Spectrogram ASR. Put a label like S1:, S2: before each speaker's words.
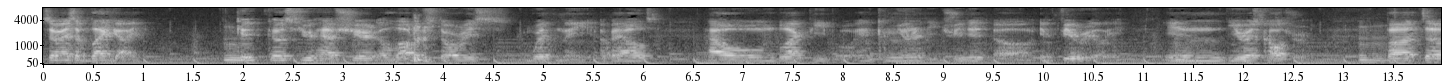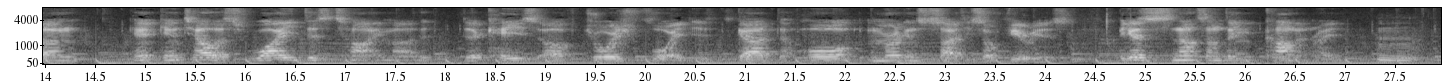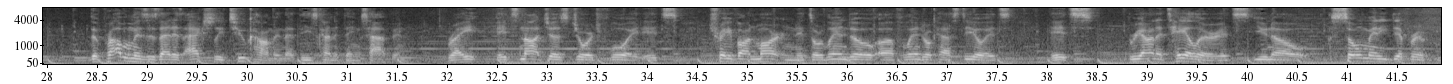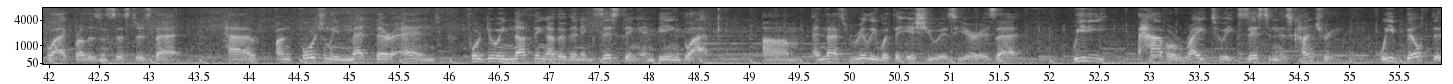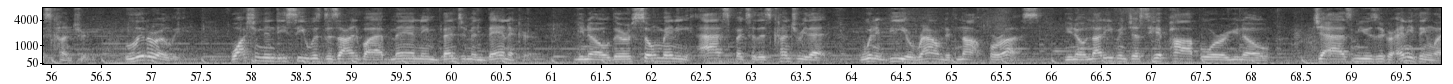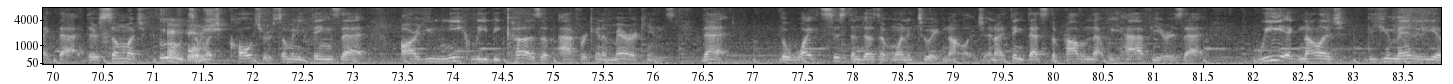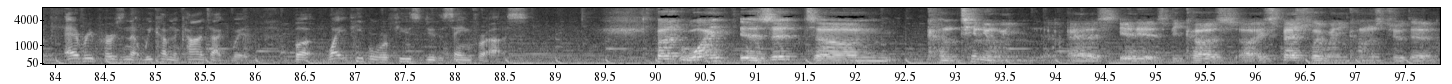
S1: So as a black guy, because you have shared a lot of stories with me about how black people and community treated uh, inferiorly in U.S. culture. But um, can, can you tell us why this time uh, the, the case of George Floyd is, got the whole American society so furious? Because it's not something common, right?
S2: the problem is is that it's actually too common that these kind of things happen right? It's not just george floyd. It's Trayvon martin. It's orlando uh, Philando Castile. It's it's breonna taylor it's you know so many different black brothers and sisters that have unfortunately met their end for doing nothing other than existing and being black um, and that's really what the issue is here is that we have a right to exist in this country we built this country literally Washington, D.C. was designed by a man named Benjamin Banneker. You know, there are so many aspects of this country that wouldn't be around if not for us. You know, not even just hip hop or, you know, jazz music or anything like that. There's so much food, so much culture, so many things that are uniquely because of African Americans that the white system doesn't want it to acknowledge. And I think that's the problem that we have here is that we acknowledge the humanity of every person that we come in contact with, but white people refuse to do the same for us.
S1: But why is it um, continuing as it is? Because uh, especially when it comes to the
